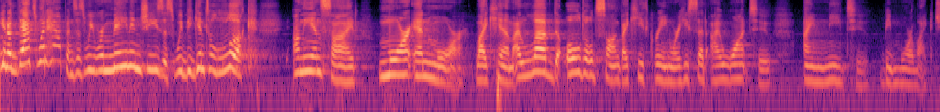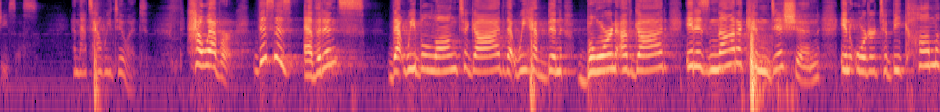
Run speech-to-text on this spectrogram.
you know, that's what happens as we remain in Jesus. We begin to look on the inside more and more like him. I loved the old, old song by Keith Green where he said, I want to, I need to be more like Jesus. And that's how we do it. However, this is evidence that we belong to God, that we have been born of God. It is not a condition in order to become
